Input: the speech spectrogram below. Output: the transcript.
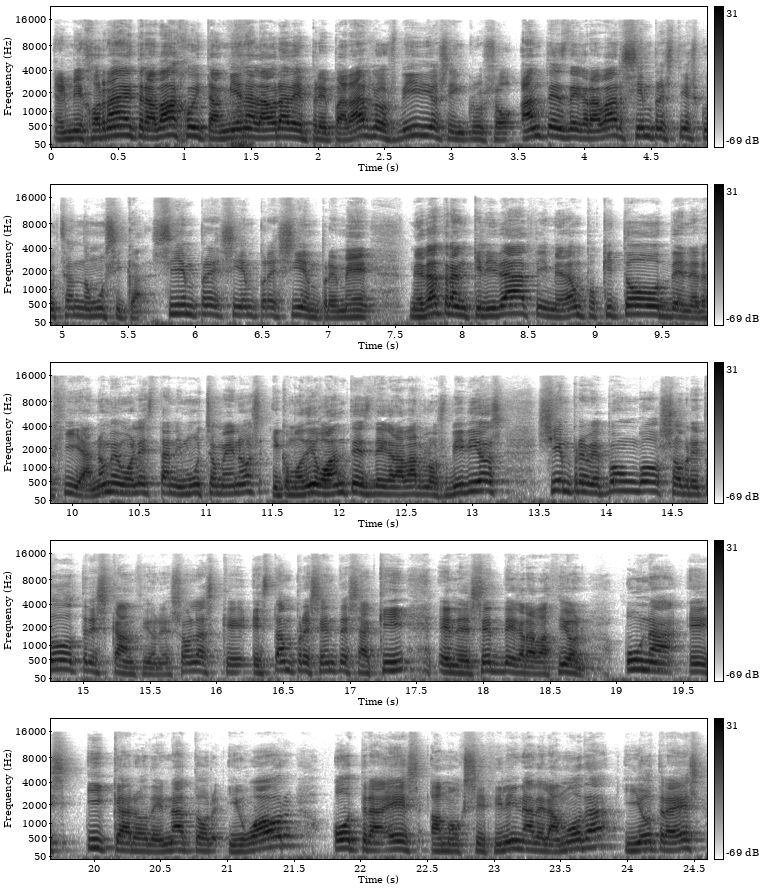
En mi jornada de trabajo y también a la hora de preparar los vídeos e incluso antes de grabar siempre estoy escuchando música. Siempre, siempre, siempre. Me, me, da tranquilidad y me da un poquito de energía. No me molesta ni mucho menos. Y como digo, antes de grabar los vídeos siempre me pongo sobre todo tres canciones. Son las que están presentes aquí en el set de grabación. Una es Ícaro de Nator y Waur, otra es Amoxicilina de la Moda y otra es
